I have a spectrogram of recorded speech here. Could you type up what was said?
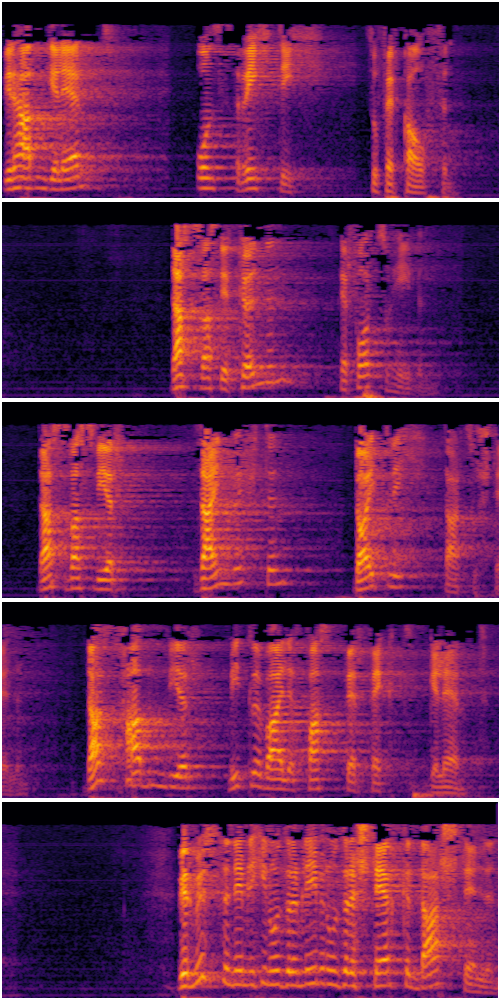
Wir haben gelernt, uns richtig zu verkaufen. Das, was wir können, hervorzuheben. Das, was wir sein möchten, deutlich darzustellen. Das haben wir mittlerweile fast perfekt gelernt. Wir müssen nämlich in unserem Leben unsere Stärken darstellen,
